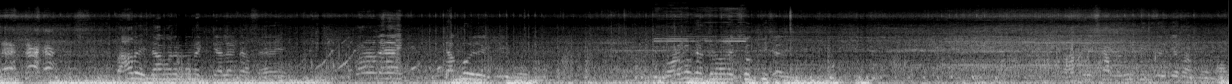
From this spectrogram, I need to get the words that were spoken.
ভালোই অনেক ট্যালেন্ট আছে হ্যাঁ যাব কি কর্মক্ষেত্রে অনেক শক্তিশালী। আপনি সামনে থাকব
